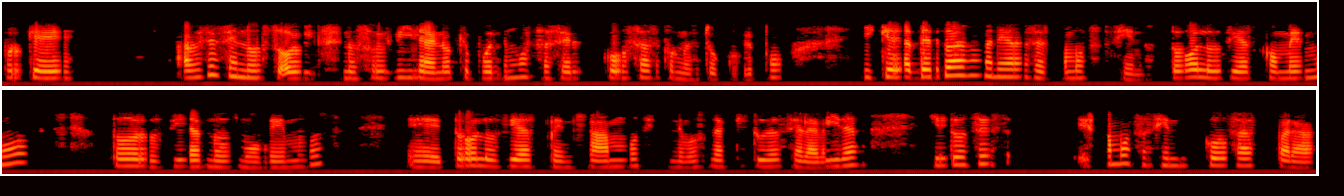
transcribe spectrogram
porque a veces se nos, se nos olvida ¿no? que podemos hacer cosas por nuestro cuerpo y que de todas maneras estamos haciendo. Todos los días comemos, todos los días nos movemos, eh, todos los días pensamos y tenemos una actitud hacia la vida y entonces estamos haciendo cosas para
